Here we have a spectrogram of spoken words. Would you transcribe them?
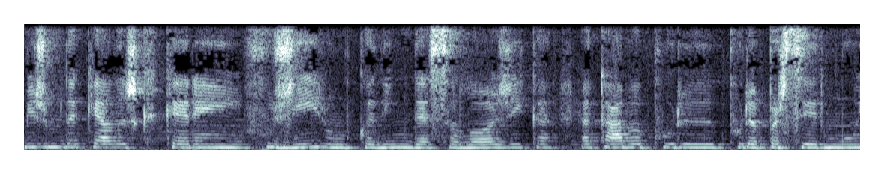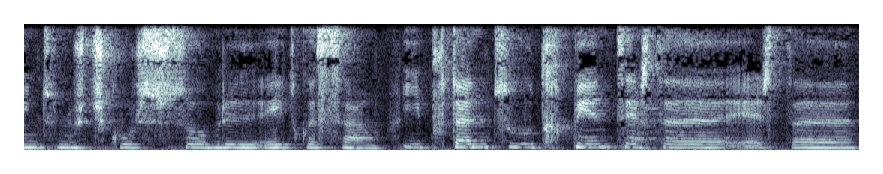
mesmo daquelas que querem fugir um bocadinho dessa lógica, acaba por, por aparecer muito nos discursos sobre a educação. E, portanto, de repente, esta, esta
